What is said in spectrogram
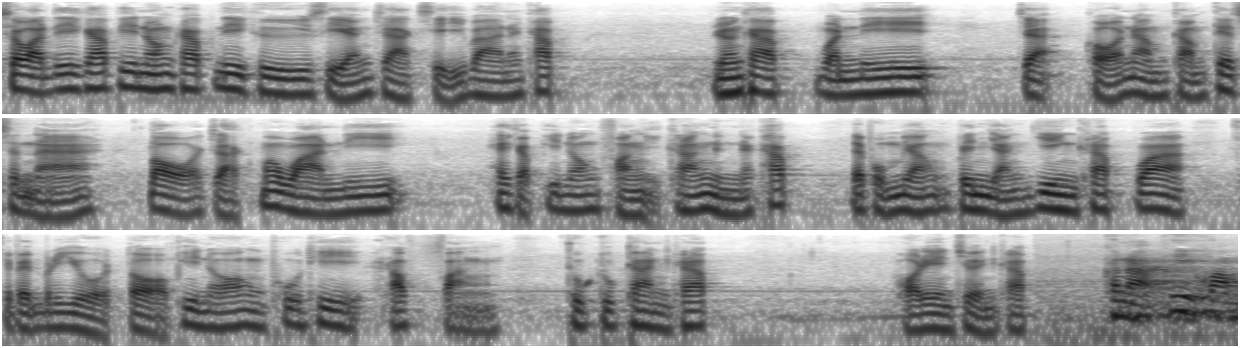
สวัสดีครับพี่น้องครับนี่คือเสียงจากสีบานะครับพี่น้องครับวันนี้จะขอนำคำเทศนาต่อจากเมื่อวานนี้ ให้กับพี่น้องฟังอีกครั้งหนึ่งนะครับ และผมยังเป็นอย่างยิ่งครับว่าจะเป็นประโยชน์ต่อพี่น้องผู้ที่รับฟังทุกๆทท่านครับขอเรียนเชิญครับ ขณะที่ความ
